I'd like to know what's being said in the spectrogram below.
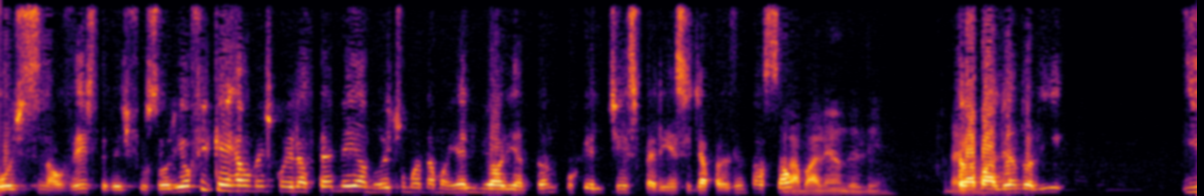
hoje Sinal Verde, TV Difusora, e eu fiquei realmente com ele até meia-noite, uma da manhã, ele me orientando, porque ele tinha experiência de apresentação. Trabalhando ali. Trabalhando ali. E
